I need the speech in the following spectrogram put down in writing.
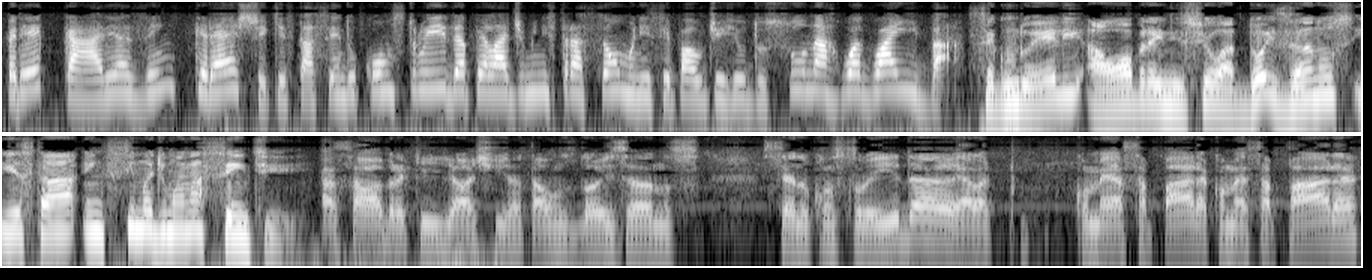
precárias em creche que está sendo construída pela administração municipal de Rio do Sul na rua Guaíba. Segundo ele, a obra iniciou há dois anos e está em cima de uma nascente. Essa obra aqui, eu acho que já está há uns dois anos sendo construída, ela começa para, começa para.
